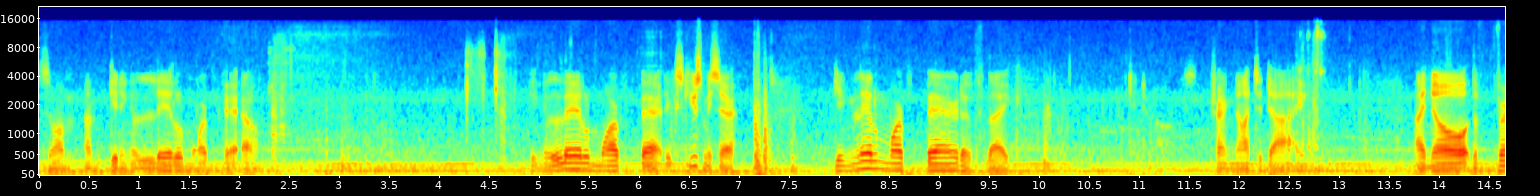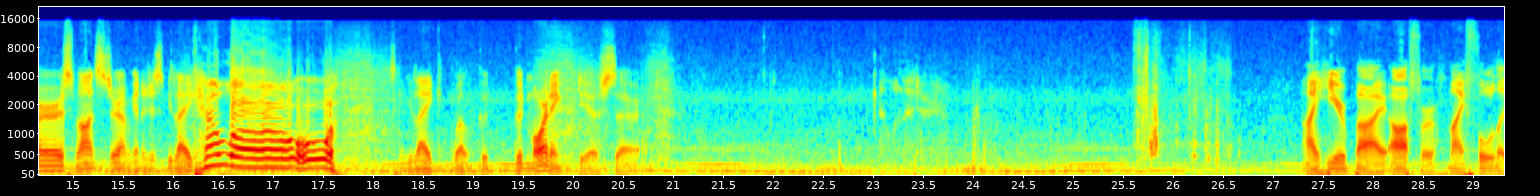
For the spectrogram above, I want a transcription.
So I'm I'm getting a little more prepared. Oh. Getting a little more prepared. Excuse me, sir. Getting a little more prepared of like trying not to die. I know the first monster I'm gonna just be like, Hello It's gonna be like, well, good good morning, dear sir. No letter. I hereby offer my full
